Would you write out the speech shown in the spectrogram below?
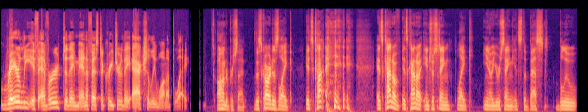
Rarely, if ever, do they manifest a creature they actually want to play. 100%. This card is like it's kind it's kind of it's kind of interesting like, you know, you were saying it's the best blue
